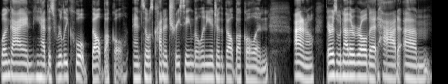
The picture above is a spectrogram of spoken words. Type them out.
one guy and he had this really cool belt buckle. And so it was kind of tracing the lineage of the belt buckle. And I don't know. There was another girl that had um,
